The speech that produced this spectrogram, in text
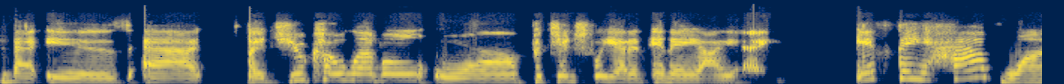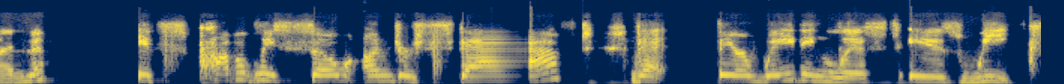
that is at a JUCO level or potentially at an NAIA. If they have one, it's probably so understaffed that their waiting list is weeks.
